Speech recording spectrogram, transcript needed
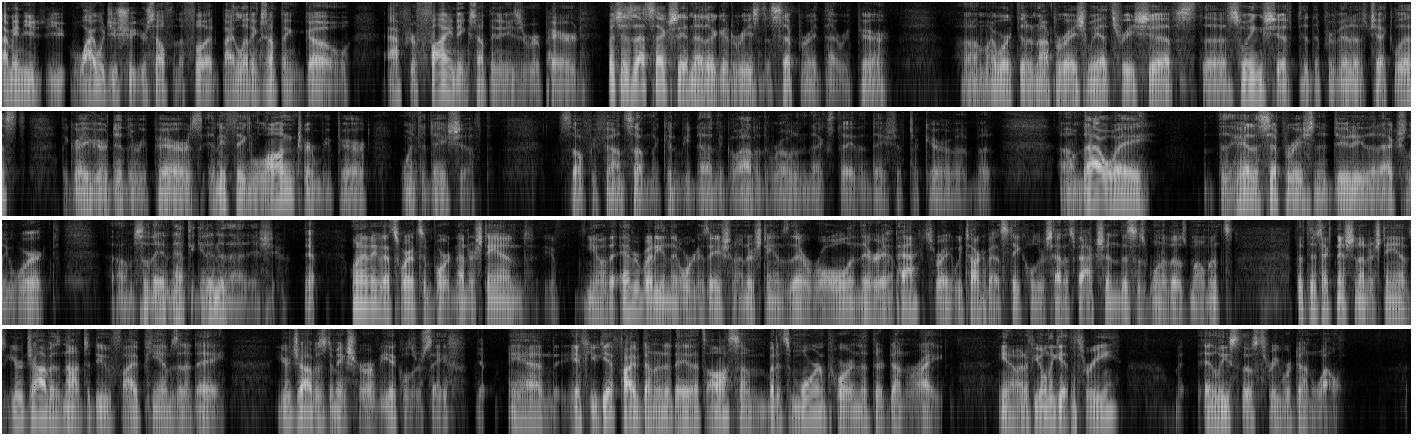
I mean, you, you why would you shoot yourself in the foot by letting something go after finding something that needs to be repaired? Which is that's actually another good reason to separate that repair. Um, I worked at an operation. We had three shifts. The swing shift did the preventive checklist. The graveyard did the repairs. Anything long-term repair went to day shift. So if we found something that couldn't be done to go out of the road the next day, then day shift took care of it. But um, that way, they had a separation of duty that actually worked, um, so they didn't have to get into that issue. Yep. Well, I think that's where it's important to understand, if, you know, that everybody in the organization understands their role and their impact, right? We talk about stakeholder satisfaction. This is one of those moments that the technician understands your job is not to do five PMs in a day. Your job is to make sure our vehicles are safe. Yep. And if you get five done in a day, that's awesome, but it's more important that they're done right. You know, and if you only get three, at least those three were done well.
